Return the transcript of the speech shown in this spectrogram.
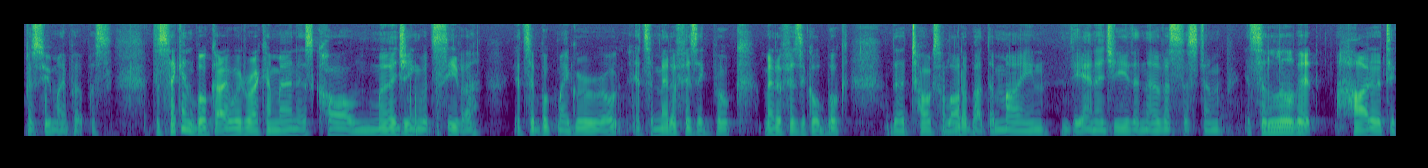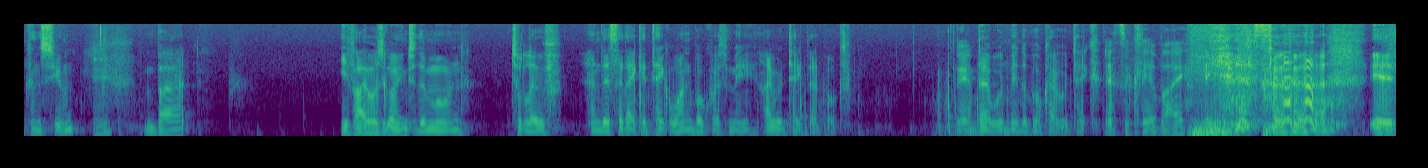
pursue my purpose. The second book I would recommend is called Merging with Siva. It's a book my guru wrote. It's a metaphysic book, metaphysical book that talks a lot about the mind, the energy, the nervous system. It's a little bit harder to consume, mm-hmm. but if I was going to the moon to live and they said I could take one book with me, I would take that book. Okay. That would be the book I would take. That's a clear buy. yes. it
